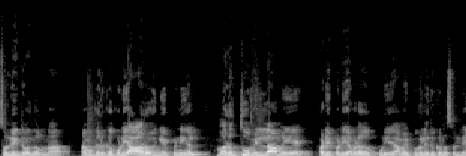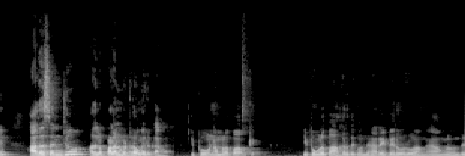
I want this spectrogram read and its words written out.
சொல்லிட்டு வந்தோம்னா நமக்கு இருக்கக்கூடிய ஆரோக்கிய பிணிகள் மருத்துவம் இல்லாமையே படிப்படியாக விலகக்கூடிய அமைப்புகள் இருக்குன்னு சொல்லி அதை செஞ்சும் அதில் பலன் பெற்றவங்க இருக்காங்க. இப்போ நம்மளை பா ஓகே. இப்போ உங்களை பார்க்குறதுக்கு வந்து நிறைய பேர் வருவாங்க. அவங்கள வந்து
